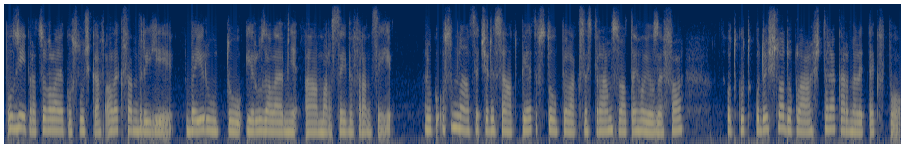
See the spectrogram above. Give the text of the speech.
Později pracovala jako služka v Alexandrii, Bejrútu, Jeruzalémě a Marseille ve Francii. Roku 1865 vstoupila k sestrám svatého Josefa, odkud odešla do kláštera karmelitek v Po.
